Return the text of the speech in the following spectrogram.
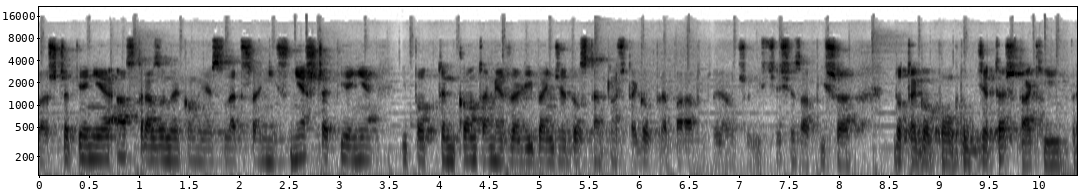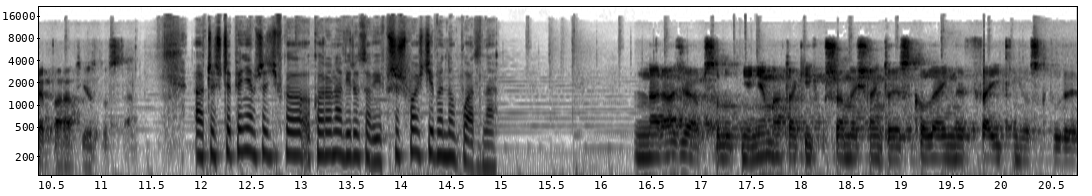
że szczepienie AstraZeneca jest lepsze niż nieszczepienie i pod tym kątem, jeżeli będzie dostępność tego preparatu, to ja oczywiście się zapiszę do tego punktu, gdzie też taki preparat jest dostępny. A czy szczepienia przeciwko koronawirusowi w przyszłości będą płatne? Na razie absolutnie nie ma takich przemyśleń. To jest kolejny fake news, który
